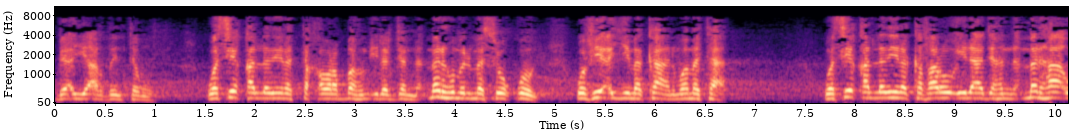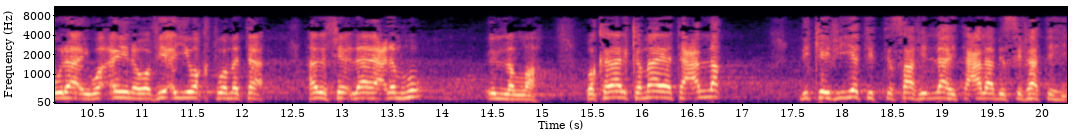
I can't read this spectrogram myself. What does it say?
بأي أرض تموت. وسيق الذين اتقوا ربهم إلى الجنة. من هم المسوقون؟ وفي أي مكان ومتى؟ وسيق الذين كفروا إلى جهنم. من هؤلاء؟ وأين؟ وفي أي وقت ومتى؟ هذا الشيء لا يعلمه إلا الله. وكذلك ما يتعلق بكيفية اتصاف الله تعالى بصفاته.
